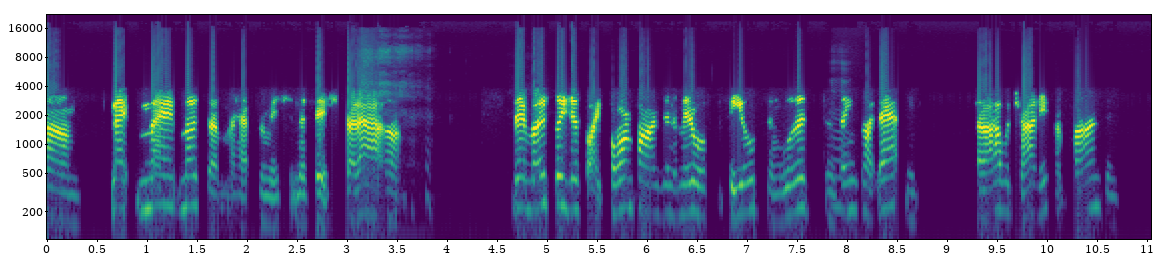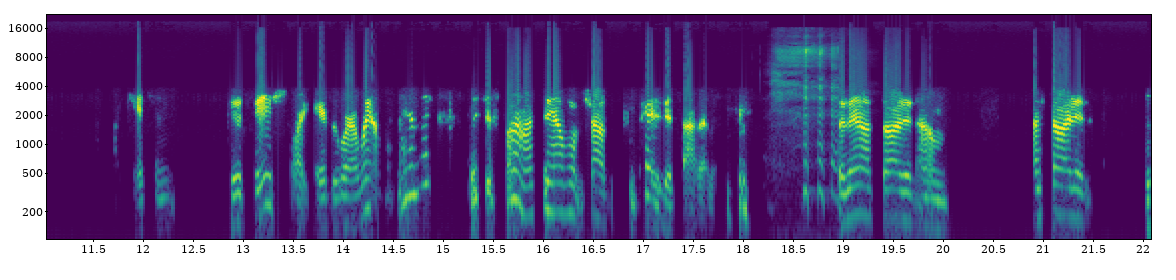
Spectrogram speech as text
Um, may, may, most of them I have permission to fish, but I um, they're mostly just like farm ponds in the middle of the fields and woods and Mm. things like that. And so I would try different ponds and catching good fish like everywhere I went. I'm like, man, this, this is fun. I think I want to try the competitive side of it. So then I started um I started I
